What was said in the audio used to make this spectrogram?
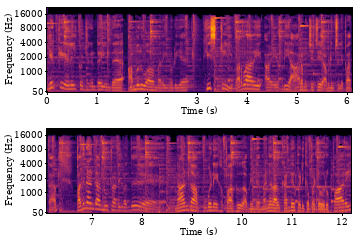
இயற்கை எழில் கொஞ்சுகின்ற இந்த அம்புலுவாவ மலையினுடைய ஹிஸ்ட்ரி வரலாறை எப்படி ஆரம்பிச்சிச்சு அப்படின்னு சொல்லி பார்த்தா பதினான்காம் நூற்றாண்டில் வந்து நான்காம் புவனேக பாகு அப்படின்ற மன்னரால் கண்டுபிடிக்கப்பட்ட ஒரு பாறை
